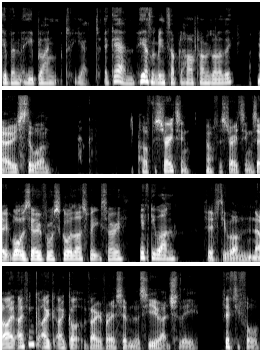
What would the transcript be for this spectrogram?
given that he blanked yet again. He hasn't been subbed at halftime as well, has he? No, he's still on. Okay. Oh, frustrating. Oh, frustrating. So, what was the overall score last week? Sorry. 51. 51. No, I, I think I, I got very, very similar to you actually. 54.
